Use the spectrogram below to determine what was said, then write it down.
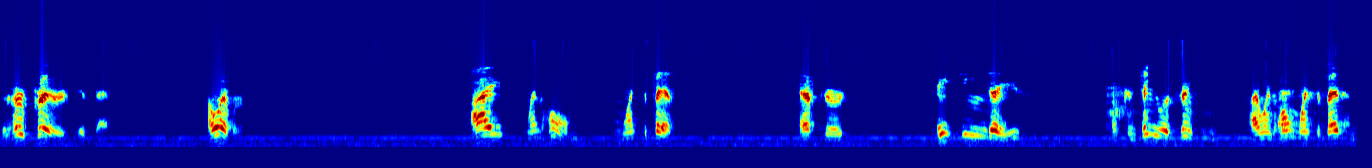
that her prayers did that. However, I went home and went to bed after 18 days of continuous drinking. I went home, went to bed, and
